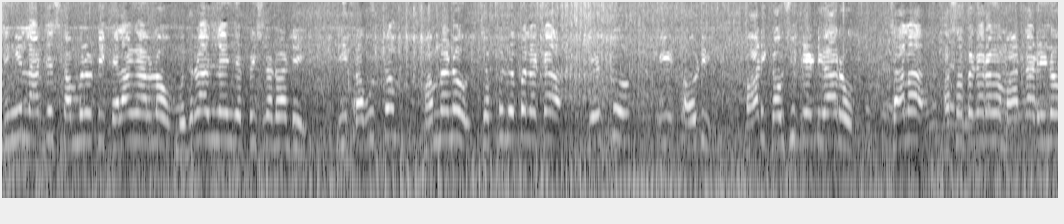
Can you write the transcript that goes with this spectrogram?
సింగిల్ లార్జెస్ట్ కమ్యూనిటీ తెలంగాణలో ముదిరాజులు అని చెప్పించినటువంటి ఈ ప్రభుత్వం మమ్మలను చెప్పు దెబ్బలెక్క చేస్తూ ఈ కౌడి పాడి కౌశిక్ రెడ్డి గారు చాలా అసభ్యకరంగా మాట్లాడిను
